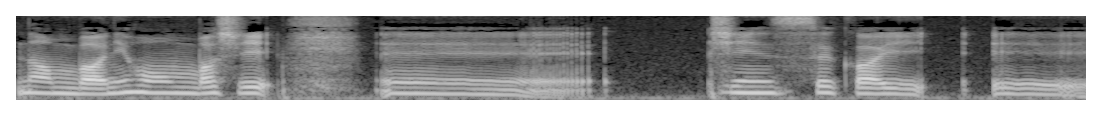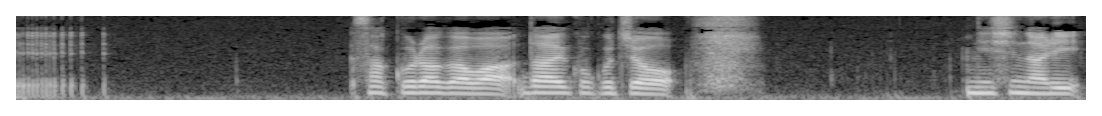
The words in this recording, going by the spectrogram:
難波、日本橋、えー、新世界、えー、桜川、大黒町、西成、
